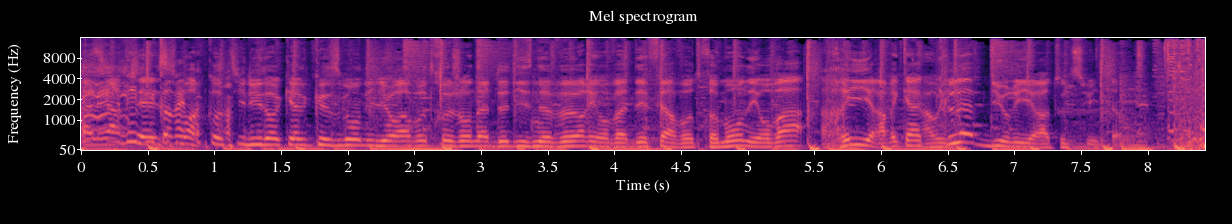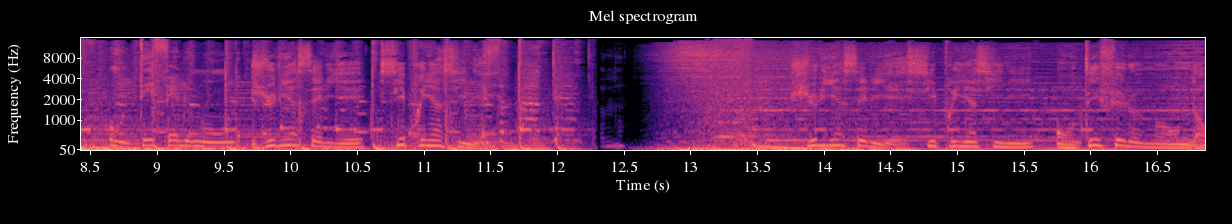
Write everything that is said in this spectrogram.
Allez, RTL Soir continue dans quelques secondes. Il y aura votre journal de 19h et on va défaire votre monde et on va rire avec un club du rire. À tout de suite. On défait le monde. Julien Cellier, Cyprien Signé. Julien Cellier, Cyprien Signy ont défait le monde dans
